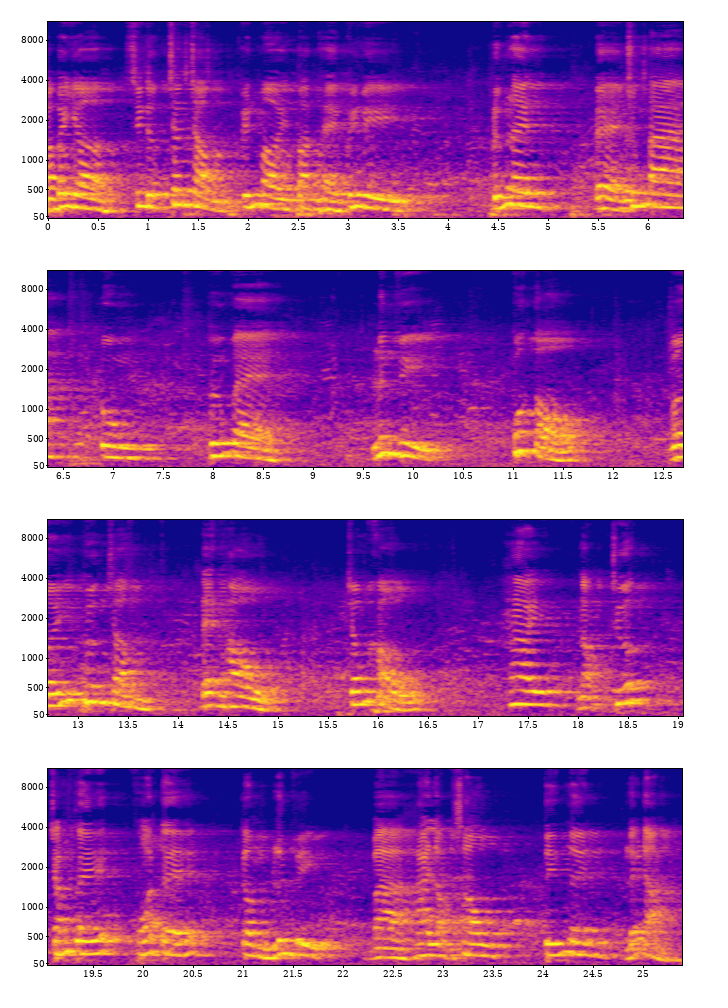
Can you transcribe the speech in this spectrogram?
Và bây giờ, xin được trân trọng, kính mời toàn thể quý vị đứng lên để chúng ta cùng hướng về linh vị quốc tổ với hương trầm đèn hầu, chống khẩu, hai lọng trước, trắng tế, phó tế, cầm linh vị và hai lọng sau tiến lên lễ đài.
